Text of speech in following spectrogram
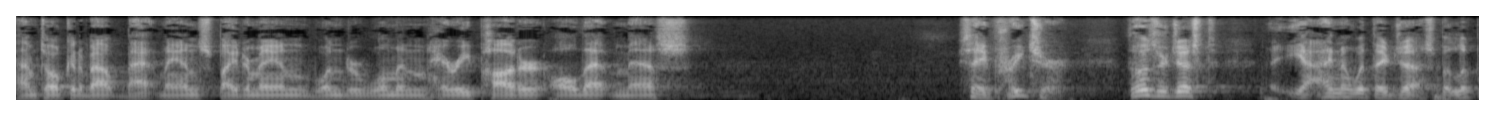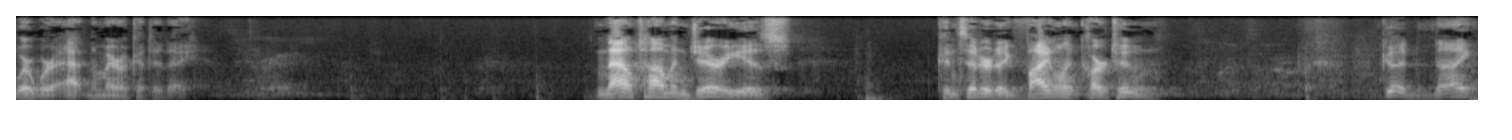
I'm talking about Batman, Spider Man, Wonder Woman, Harry Potter, all that mess. Say, preacher, those are just yeah, I know what they're just, but look where we're at in America today. Now, Tom and Jerry is considered a violent cartoon. Good night.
